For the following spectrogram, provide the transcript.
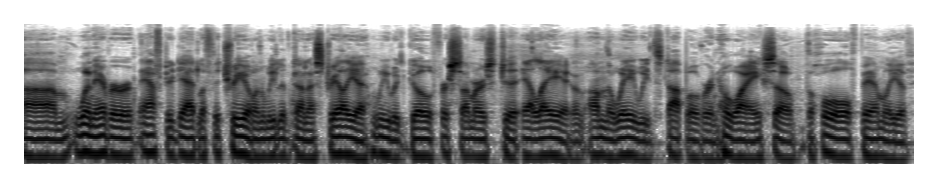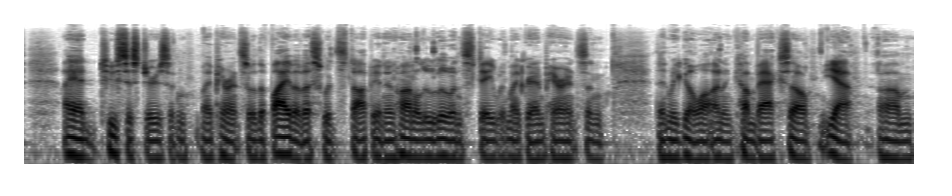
um, whenever after dad left the trio and we lived on Australia, we would go for summers to LA and on the way we'd stop over in Hawaii. So the whole family of, I had two sisters and my parents, so the five of us would stop in in Honolulu and stay with my grandparents and then we'd go on and come back. So yeah, um,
